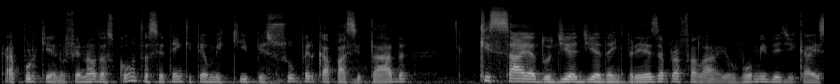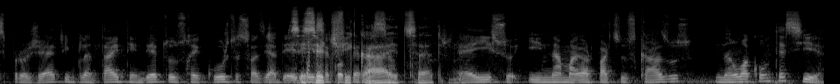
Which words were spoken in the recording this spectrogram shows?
Cara, por quê? No final das contas, você tem que ter uma equipe super capacitada que saia do dia a dia da empresa para falar, eu vou me dedicar a esse projeto, implantar, entender todos os recursos, fazer aderência, Se certificar, cooperação. etc. É isso. E na maior parte dos casos não acontecia.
